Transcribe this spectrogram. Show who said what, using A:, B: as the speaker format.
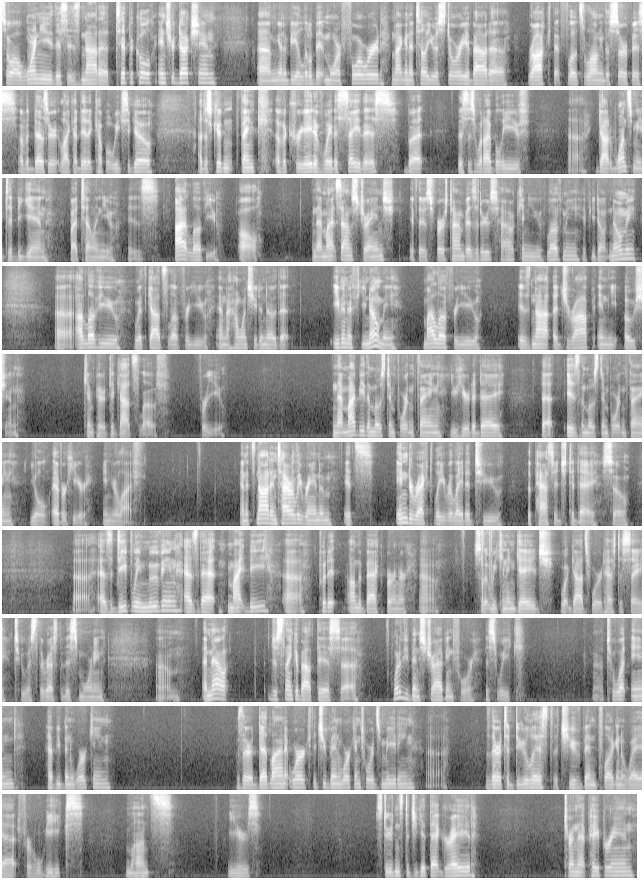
A: So I'll warn you, this is not a typical introduction. I'm going to be a little bit more forward. I'm not going to tell you a story about a rock that floats along the surface of a desert like I did a couple weeks ago. I just couldn't think of a creative way to say this, but this is what I believe uh, God wants me to begin by telling you is I love you all. And that might sound strange if there's first time visitors. How can you love me if you don't know me? Uh, I love you with God's love for you. And I want you to know that even if you know me, my love for you is not a drop in the ocean compared to God's love for you. And that might be the most important thing you hear today. That is the most important thing you'll ever hear in your life. And it's not entirely random, it's indirectly related to the passage today. So, uh, as deeply moving as that might be, uh, put it on the back burner uh, so that we can engage what God's word has to say to us the rest of this morning. Um, and now, just think about this. Uh, what have you been striving for this week? Uh, to what end have you been working? Is there a deadline at work that you've been working towards meeting? Uh, is there a to do list that you've been plugging away at for weeks, months, years? Students, did you get that grade? Turn that paper in?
